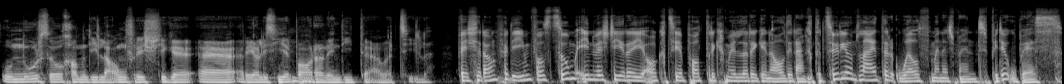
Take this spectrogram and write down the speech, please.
und nur so kann man die langfristigen realisierbaren Renditen auch erzielen. Besten Dank für die Infos zum Investieren in Aktien. Patrick Müller, Regionaldirektor Zürich und Leiter Wealth Management bei der UBS.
